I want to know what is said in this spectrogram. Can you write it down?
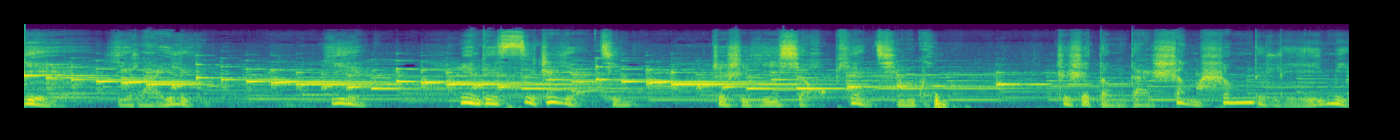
夜已来临。夜面对四只眼睛，这是一小片晴空，这是等待上升的黎明。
